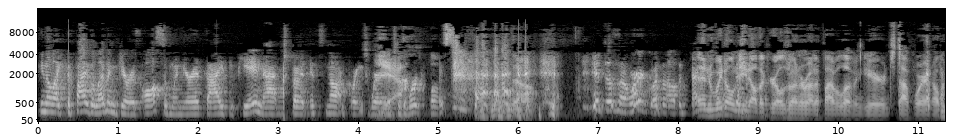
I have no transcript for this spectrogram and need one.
you know, like the 511 gear is awesome when you're at the IDPA match, but it's not great to wear Yeah. into the workplace. No. it doesn't work with all the And we don't need all the girls running around in 511 gear and stop wearing all the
